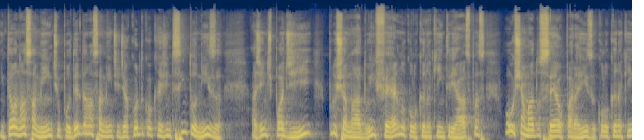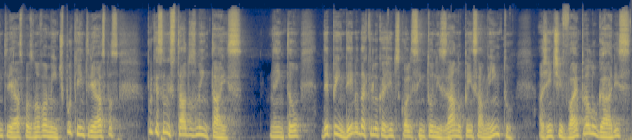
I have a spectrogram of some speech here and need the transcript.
Então a nossa mente, o poder da nossa mente, de acordo com o que a gente sintoniza, a gente pode ir para o chamado inferno, colocando aqui entre aspas, ou o chamado céu, paraíso, colocando aqui entre aspas novamente. Por que entre aspas? Porque são estados mentais. Né? Então, dependendo daquilo que a gente escolhe sintonizar no pensamento, a gente vai para lugares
